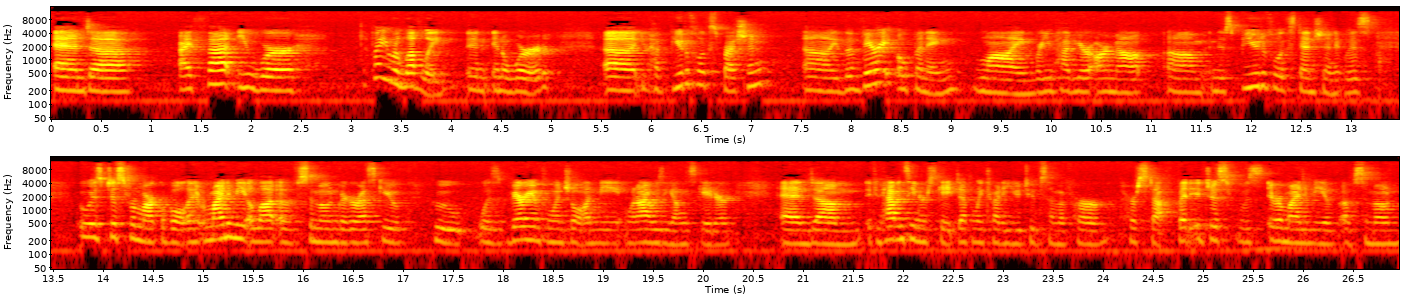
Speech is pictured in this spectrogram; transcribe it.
and uh, I thought you were, I thought you were lovely in, in a word. Uh, you have beautiful expression. Uh, the very opening line where you have your arm out um, in this beautiful extension, it was, it was just remarkable, and it reminded me a lot of Simone Grigorescu, who was very influential on me when I was a young skater. And um, if you haven't seen her skate, definitely try to YouTube some of her her stuff. But it just was it reminded me of, of Simone.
